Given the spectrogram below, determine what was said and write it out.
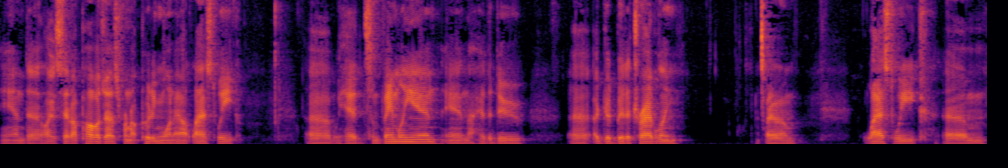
And uh, like I said, I apologize for not putting one out last week. Uh, we had some family in, and I had to do uh, a good bit of traveling. Um, last week, um,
